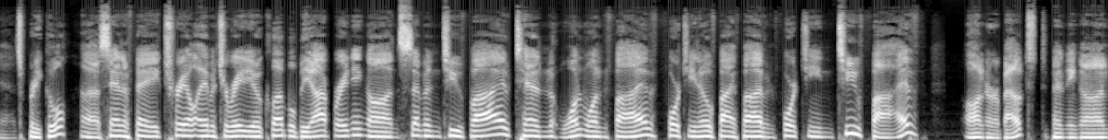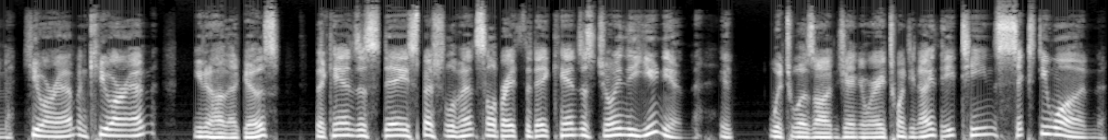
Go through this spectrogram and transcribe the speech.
Yeah, it's pretty cool. Uh, Santa Fe Trail Amateur Radio Club will be operating on 725, 10115, 14055, and 1425 on or about, depending on QRM and QRN. You know how that goes. The Kansas Day special event celebrates the day Kansas joined the Union, it, which was on January 29th, 1861.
